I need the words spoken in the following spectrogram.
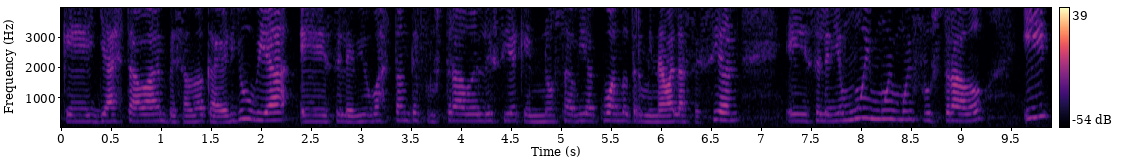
que ya estaba empezando a caer lluvia, eh, se le vio bastante frustrado, él decía que no sabía cuándo terminaba la sesión, eh, se le vio muy muy muy frustrado y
